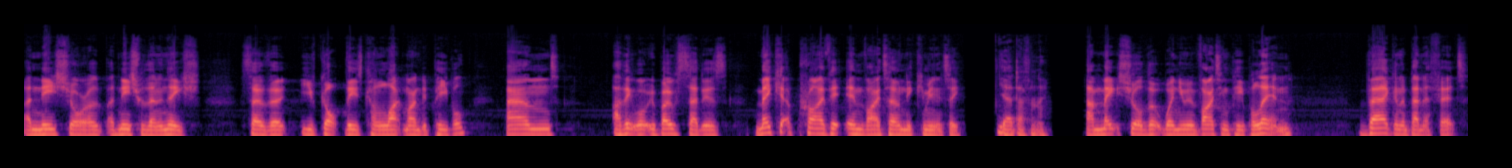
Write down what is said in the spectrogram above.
a niche or a, a niche within a niche, so that you've got these kind of like-minded people. And I think what we both said is make it a private invite only community. Yeah, definitely. And make sure that when you're inviting people in, they're going to benefit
